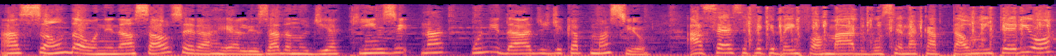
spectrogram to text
A ação da Uninassal será realizada no dia 15 na unidade de Capmacio. Acesse e fique bem informado, você na capital, no interior,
